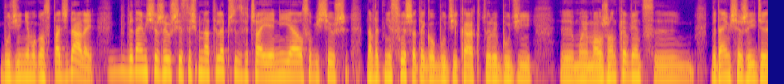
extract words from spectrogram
budzi nie mogą spać dalej. Wydaje mi się, że już jesteśmy na tyle przyzwyczajeni. Ja osobiście już nawet nie słyszę tego budzika, który budzi y, moją małżonkę, więc wydaje mi się, że idzie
